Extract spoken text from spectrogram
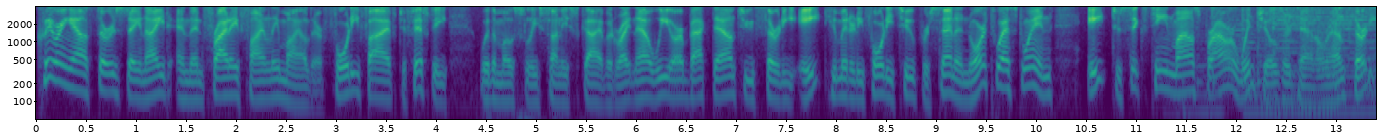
Clearing out Thursday night, and then Friday finally milder, 45 to 50 with a mostly sunny sky. But right now we are back down to 38, humidity 42%, a northwest wind 8 to 16 miles per hour. Wind chills are down around 30.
